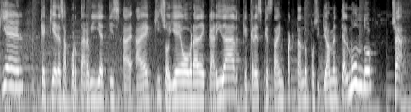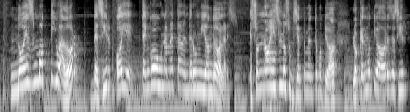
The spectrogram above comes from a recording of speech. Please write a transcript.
quién, que quieres aportar billetes a, X o Y obra de caridad, que crees que está impactando positivamente al mundo. O sea, no es motivador decir, oye, tengo una meta de vender un millón de dólares. Eso no es lo suficientemente motivador. Lo que es motivador es decir,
